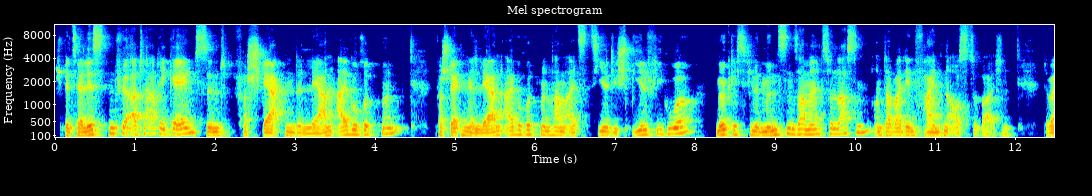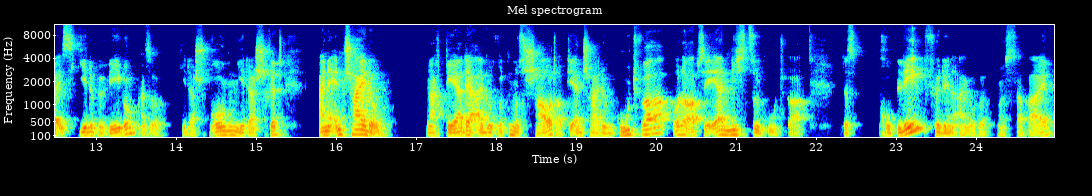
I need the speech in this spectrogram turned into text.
Spezialisten für Atari-Games sind verstärkende Lernalgorithmen. Verstärkende Lernalgorithmen haben als Ziel die Spielfigur, möglichst viele Münzen sammeln zu lassen und dabei den Feinden auszuweichen. Dabei ist jede Bewegung, also jeder Sprung, jeder Schritt, eine Entscheidung, nach der der Algorithmus schaut, ob die Entscheidung gut war oder ob sie eher nicht so gut war. Das Problem für den Algorithmus dabei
